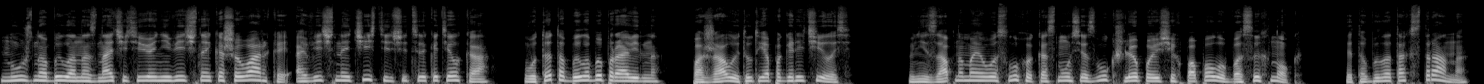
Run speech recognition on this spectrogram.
Нужно было назначить ее не вечной кошеваркой, а вечной чистильщицей котелка. Вот это было бы правильно. Пожалуй, тут я погорячилась. Внезапно моего слуха коснулся звук шлепающих по полу босых ног. Это было так странно,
